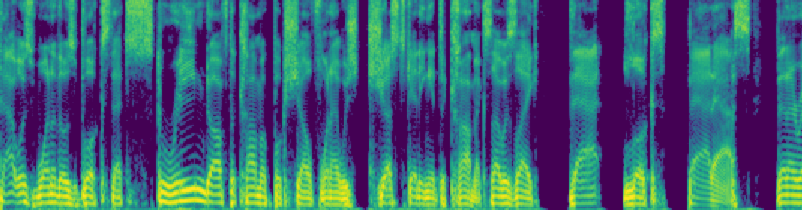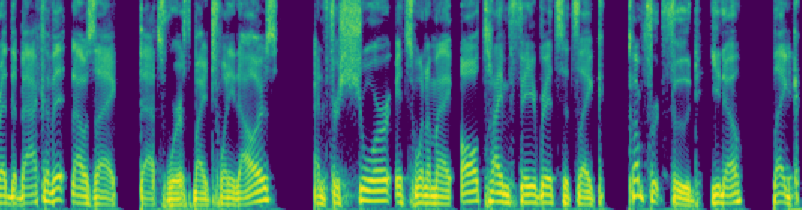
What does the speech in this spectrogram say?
That was one of those books that screamed off the comic book shelf when I was just getting into comics. I was like, that looks badass. Then I read the back of it and I was like, that's worth my $20. And for sure, it's one of my all time favorites. It's like comfort food, you know? Like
